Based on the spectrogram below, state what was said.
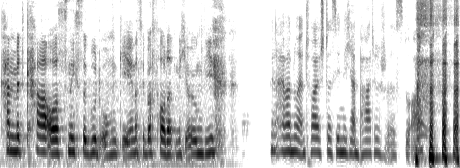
kann mit Chaos nicht so gut umgehen. Das überfordert mich irgendwie. Ich bin einfach nur enttäuscht, dass sie nicht empathisch ist. Du auch? ja,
